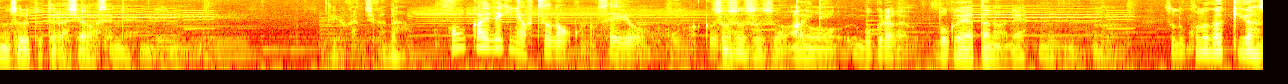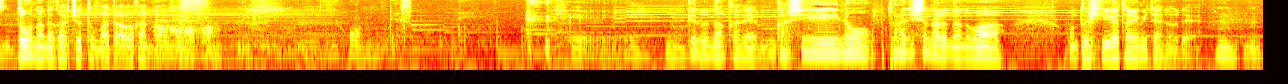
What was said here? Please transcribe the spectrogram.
うん。それと照らし合わせて。っていう感じかな、今回的には普通のこの西洋音楽。そうそうそうそう。あの僕らが僕がやったのはね、うん。うん。そのこの楽器がどうなのかはちょっとまだ分かんないです、けどなんかね昔のトラディショナルなのは本当弾き語りみたいのでうん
